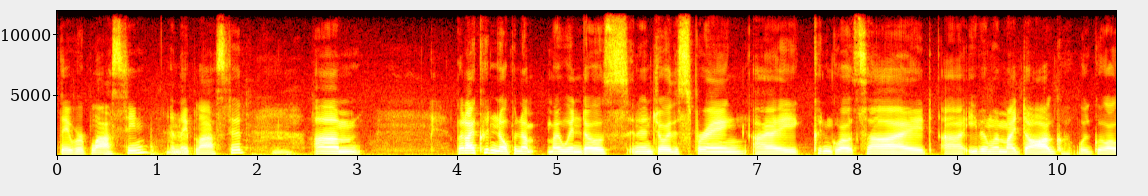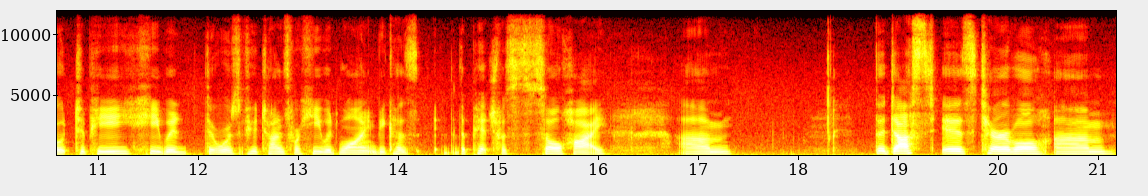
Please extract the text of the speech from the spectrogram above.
they were blasting mm. and they mm. blasted. Mm. Um, but I couldn't open up my windows and enjoy the spring. I couldn't go outside. Uh, even when my dog would go out to pee, he would. There was a few times where he would whine because the pitch was so high. Um, the dust is terrible. Um,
